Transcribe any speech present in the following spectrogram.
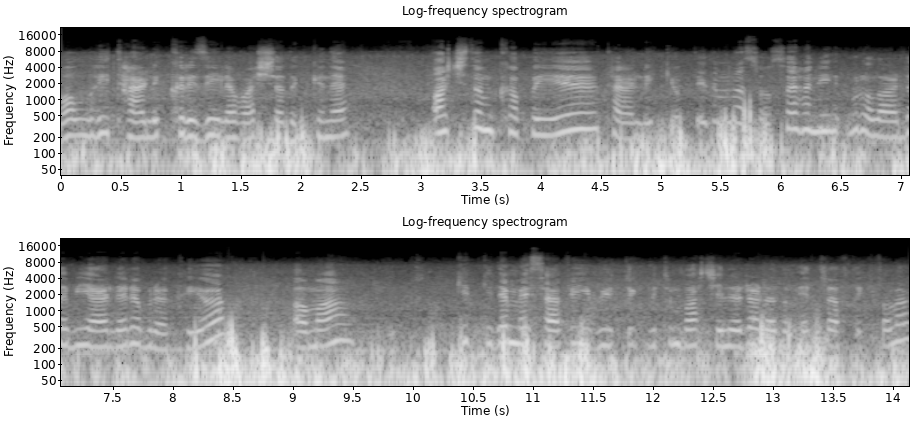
Vallahi terlik kriziyle başladık güne. Açtım kapıyı, terlik yok. Dedim nasıl olsa hani buralarda bir yerlere bırakıyor. Ama gitgide mesafeyi büyüttük. Bütün bahçeleri aradım etraftaki falan.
